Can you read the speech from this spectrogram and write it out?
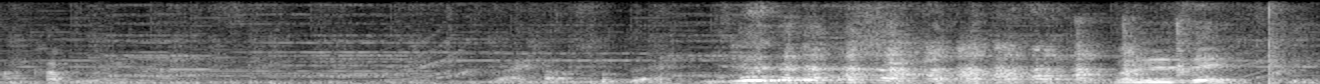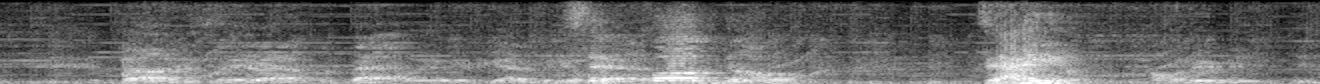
on copyright grounds. Right off so bad. What did it say? no, I'm just saying right off the bat. Whenever you got a video said, bad. fuck no. Damn. I wonder if it, it,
